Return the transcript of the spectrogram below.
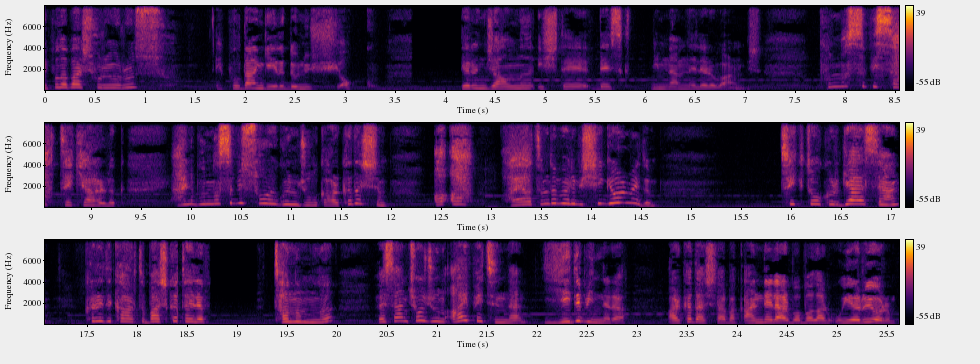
Apple'a başvuruyoruz. Apple'dan geri dönüş yok. Yarın canlı işte desk bilmem neleri varmış. Bu nasıl bir sahtekarlık? Yani bu nasıl bir soygunculuk arkadaşım? Aa hayatımda böyle bir şey görmedim. TikToker gelsen kredi kartı başka telefon tanımlı ve sen çocuğun iPad'inden 7 bin lira. Arkadaşlar bak anneler babalar uyarıyorum.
